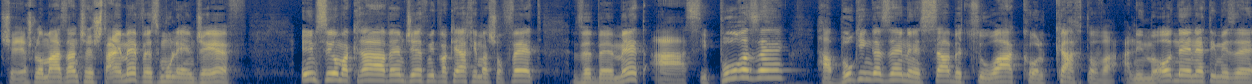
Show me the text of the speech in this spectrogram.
שיש לו מאזן של 2-0 מול MJF עם סיום הקרב MJF מתווכח עם השופט ובאמת הסיפור הזה ה booking הזה נעשה בצורה כל כך טובה. אני מאוד נהניתי מזה.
